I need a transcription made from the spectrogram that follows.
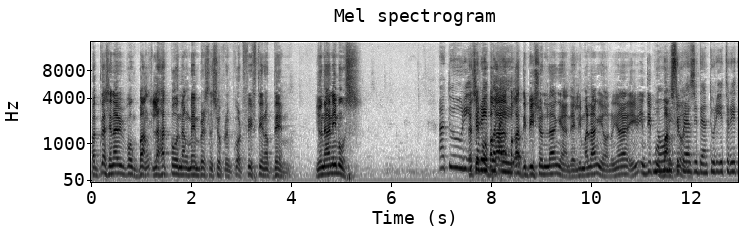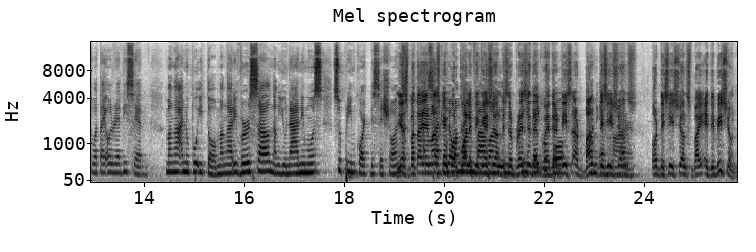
Pagka sinabi pong bank, lahat po ng members ng Supreme Court, 15 of them, unanimous. Uh, to Kasi po, reiterate what baka, I... baka division lang yan, eh, lima lang yun. Yan, eh, hindi po no, bank Mr. yun. President, to reiterate what I already said, mga ano po ito, mga reversal ng unanimous Supreme Court decisions. Yes, but I am At sa asking for dalawang qualification, halimbawang Mr. President, binigay ko whether po these are bank decisions or decisions by a division.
